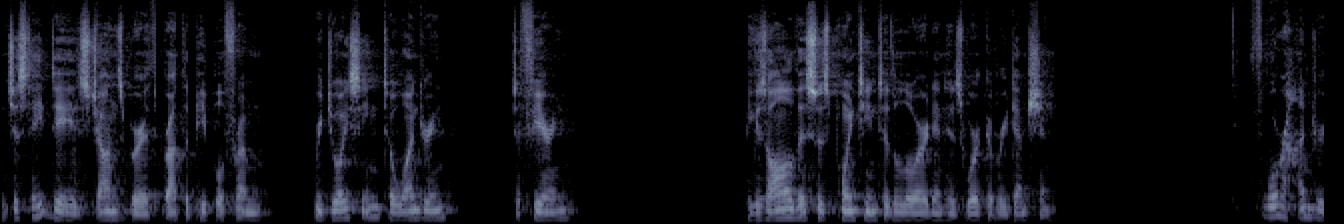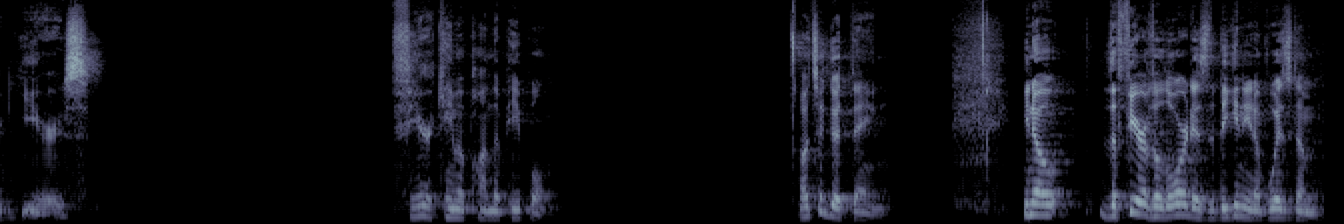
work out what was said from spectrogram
In just eight days, John's birth brought the people from rejoicing to wondering to fearing because all this was pointing to the Lord and his work of redemption. 400 years. Fear came upon the people. Oh, it's a good thing. You know, the fear of the Lord is the beginning of wisdom,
